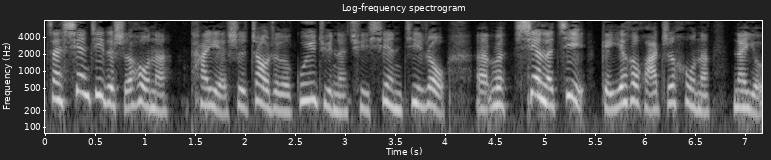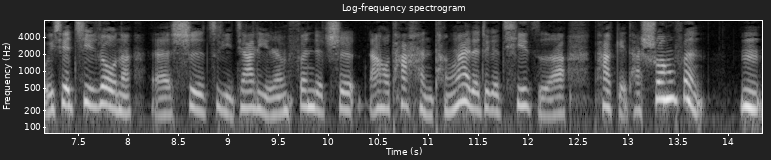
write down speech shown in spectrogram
在献祭的时候呢。他也是照这个规矩呢去献祭肉，呃，不献了祭给耶和华之后呢，那有一些祭肉呢，呃，是自己家里人分着吃。然后他很疼爱的这个妻子啊，他给他双份，嗯。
